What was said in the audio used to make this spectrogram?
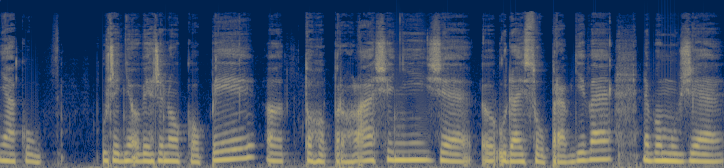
nějakou úředně ověřenou kopii eh, toho prohlášení, že eh, údaje jsou pravdivé, nebo může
